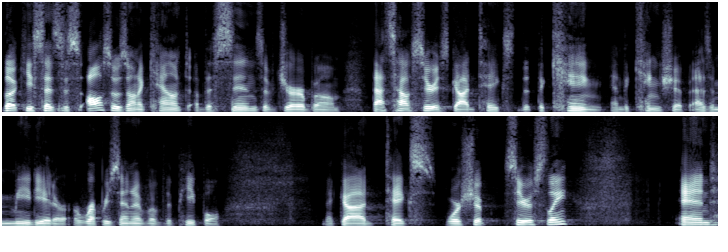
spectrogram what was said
look, he says this also is on account of the sins of Jeroboam. That's how serious God takes the, the king and the kingship as a mediator, a representative of the people. That God takes worship seriously. And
